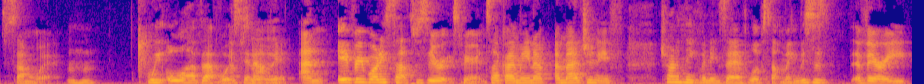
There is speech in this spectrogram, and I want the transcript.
somewhere. Mm-hmm. We all have that voice in our head, and everybody starts with zero experience. Like, I mean, imagine if trying to think of an example of something. This is a very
